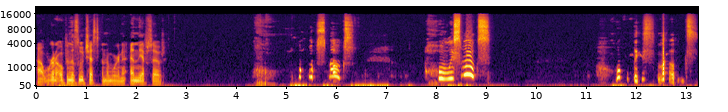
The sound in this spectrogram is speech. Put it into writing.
uh, we're gonna open this loot chest and then we're gonna end the episode. Oh, smokes! Holy smokes! Holy smokes!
